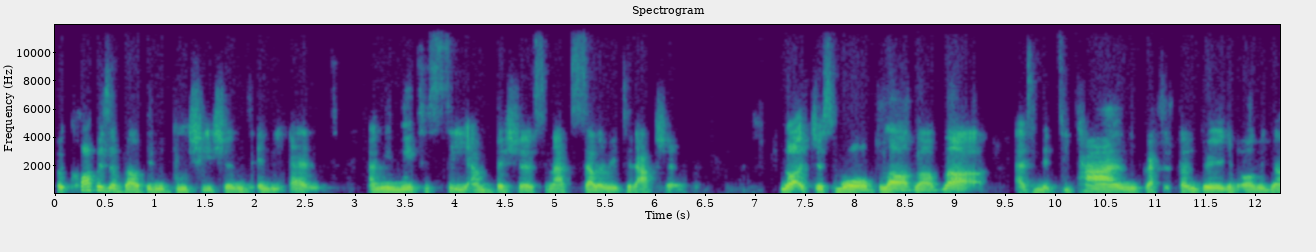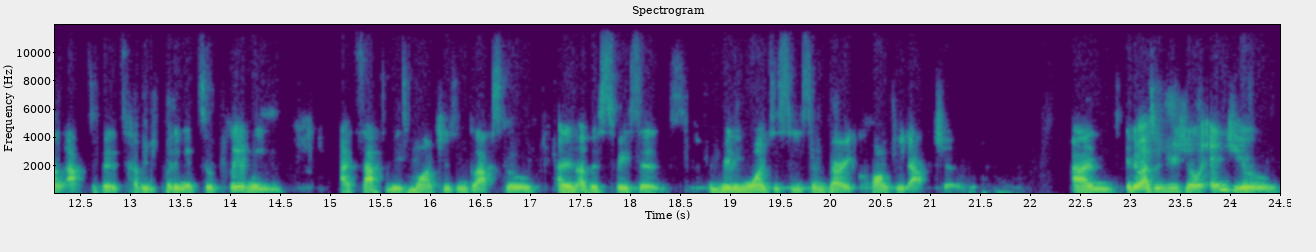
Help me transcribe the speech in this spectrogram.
but COP is about the negotiations in the end, and we need to see ambitious and accelerated action, not just more blah, blah, blah, as Mitzi Tan, Greta Thunberg, and all the young activists have been putting it so plainly at Saturday's marches in Glasgow and in other spaces. We really want to see some very concrete action. And you know, as a regional NGO,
